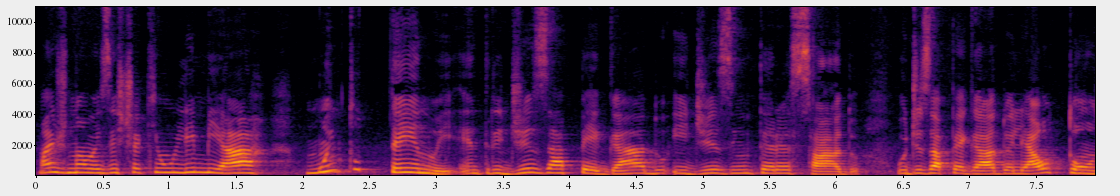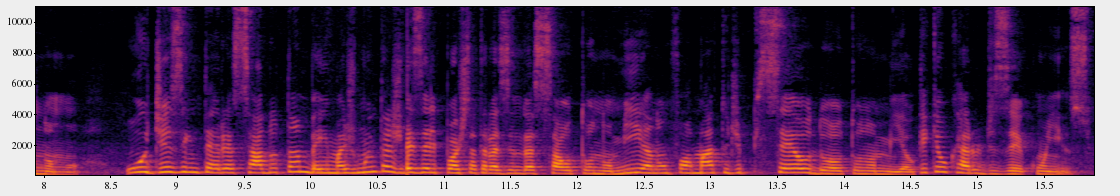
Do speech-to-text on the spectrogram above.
Mas não, existe aqui um limiar muito tênue entre desapegado e desinteressado. O desapegado ele é autônomo, o desinteressado também, mas muitas vezes ele pode estar trazendo essa autonomia num formato de pseudo-autonomia. O que, que eu quero dizer com isso?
